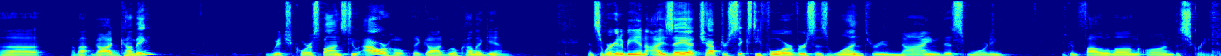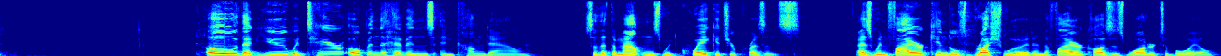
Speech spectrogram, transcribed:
uh, about God coming, which corresponds to our hope that God will come again. And so we're going to be in Isaiah chapter 64, verses 1 through 9 this morning. You can follow along on the screen. Oh, that you would tear open the heavens and come down, so that the mountains would quake at your presence. As when fire kindles brushwood and the fire causes water to boil,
